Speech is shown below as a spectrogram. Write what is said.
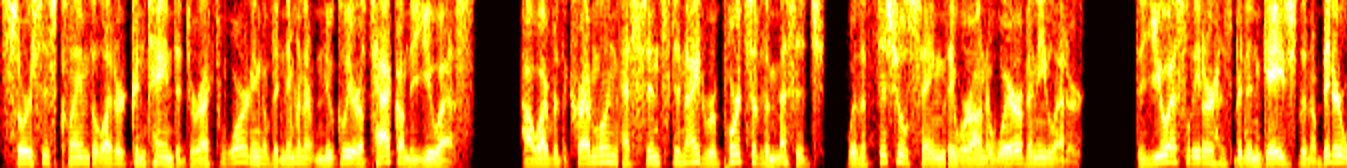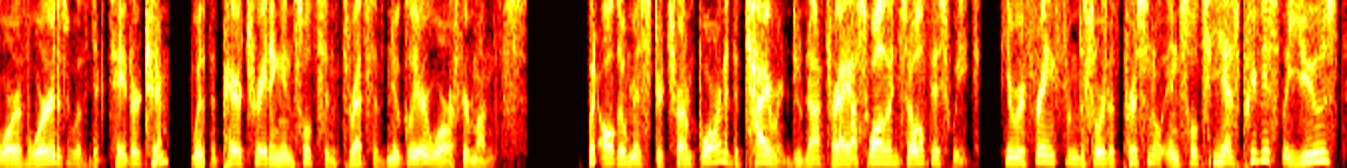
Sources claim the letter contained a direct warning of an imminent nuclear attack on the U.S. However the Kremlin has since denied reports of the message, with officials saying they were unaware of any letter. The U.S. leader has been engaged in a bitter war of words with dictator Kim, with the pair trading insults and threats of nuclear war for months. But although Mr. Trump warned the tyrant do not try us while in Seoul this week, he refrained from the sort of personal insults he has previously used,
